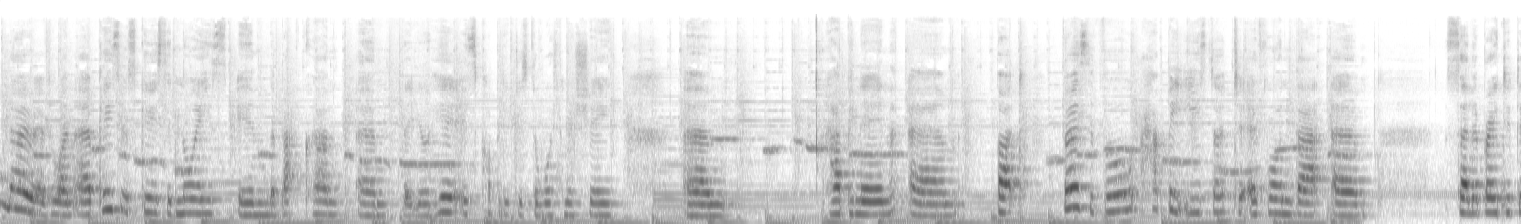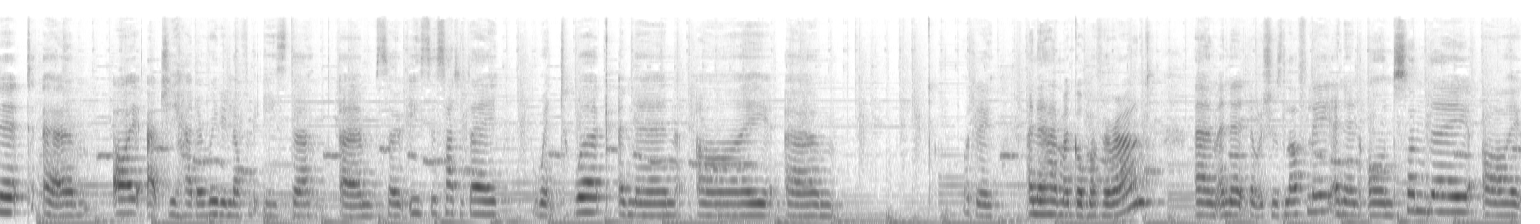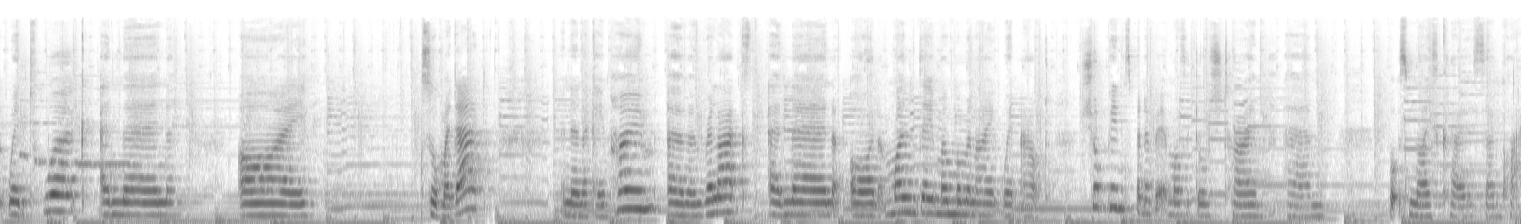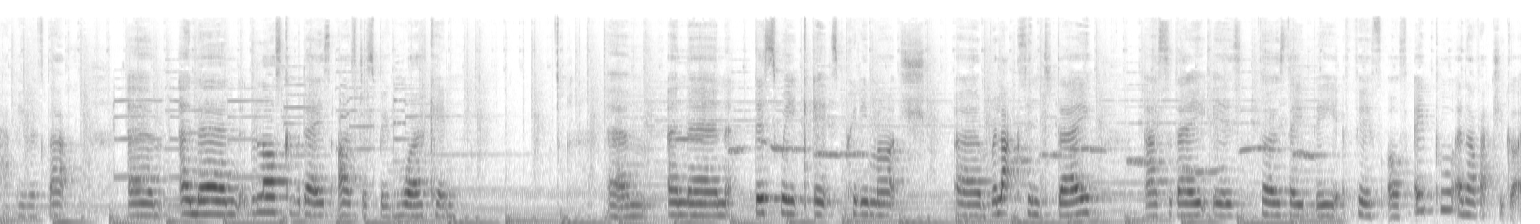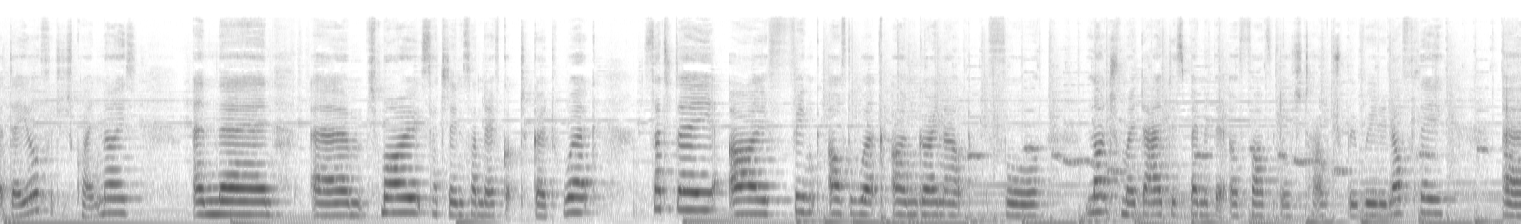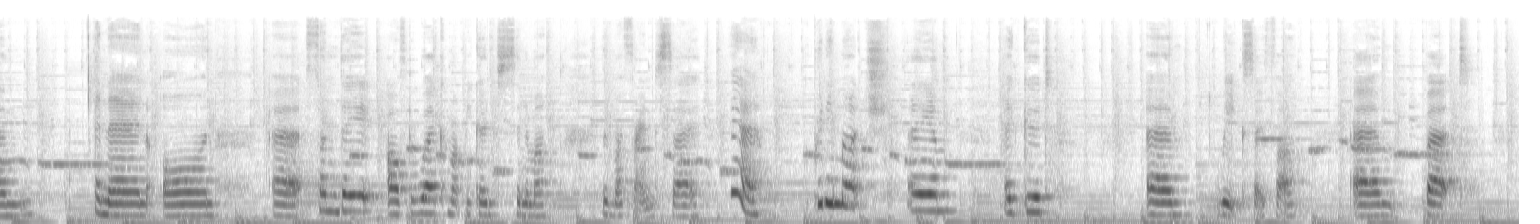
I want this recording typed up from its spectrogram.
Hello everyone, uh, please excuse the noise in the background um, that you'll hear. It's probably just the washing machine um, happening. Um, but first of all, happy Easter to everyone that um, celebrated it. Um, I actually had a really lovely Easter. Um, so Easter Saturday, went to work and then I, what did I? And then I had my godmother around um, and then which was lovely. And then on Sunday I went to work, and then I saw my dad, and then I came home um, and relaxed. And then on Monday, my mum and I went out shopping, spent a bit of mother daughter time, um, bought some nice clothes, so I'm quite happy with that. Um, and then the last couple of days I've just been working. Um, and then this week it's pretty much uh, relaxing today as today is Thursday the 5th of April and I've actually got a day off which is quite nice. And then um, tomorrow Saturday and Sunday I've got to go to work. Saturday I think after work I'm going out for lunch with my dad to spend a bit of father-daughter time which will be really lovely. Um, and then on uh, Sunday after work I might be going to cinema with my friends. So yeah pretty much a, um, a good um, week so far. Um, but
